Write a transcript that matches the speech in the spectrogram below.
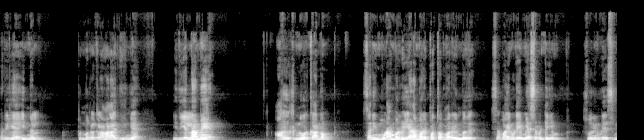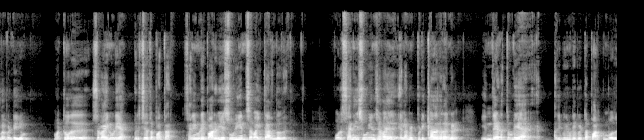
நிறைய இன்னல் துன்பங்களுக்கெல்லாம் ஆளாகிருக்கீங்க இது எல்லாமே அதுக்கு இன்னொரு காரணம் சனி மூணாம் பார்வை ஏழாம் பார்வை பத்தாம் பார்வை என்பது செவ்வாயினுடைய மேசப்பெட்டையும் சூரியனுடைய சிம்மப்பெட்டையும் மற்றொரு செவ்வாயினுடைய விருச்சத்தை பார்த்தார். சனியினுடைய பார்வையே சூரியன் செவ்வாய்த்தான் இருந்தது. ஒரு சனி சூரியன் செவ்வாய் எல்லாமே பிடிக்காத கிரகங்கள். இந்த இடத்தினுடைய அதிபதியினுடைய வீட்டை பார்க்கும்போது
